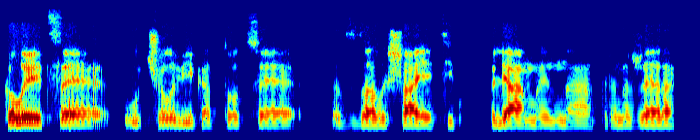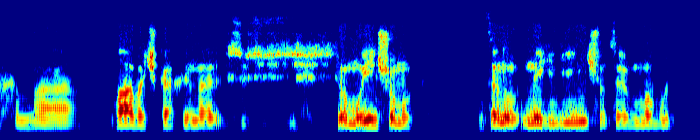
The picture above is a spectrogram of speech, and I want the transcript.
коли це у чоловіка, то це залишає ці плями на тренажерах, на лавочках і на вс- вс- всьому іншому. Це ну не гігієнічно, це, мабуть,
